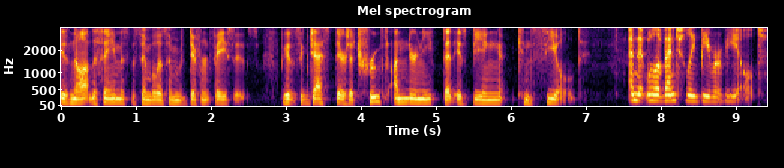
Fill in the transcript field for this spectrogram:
is not the same as the symbolism of different faces because it suggests there's a truth underneath that is being concealed. And that will eventually be revealed.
